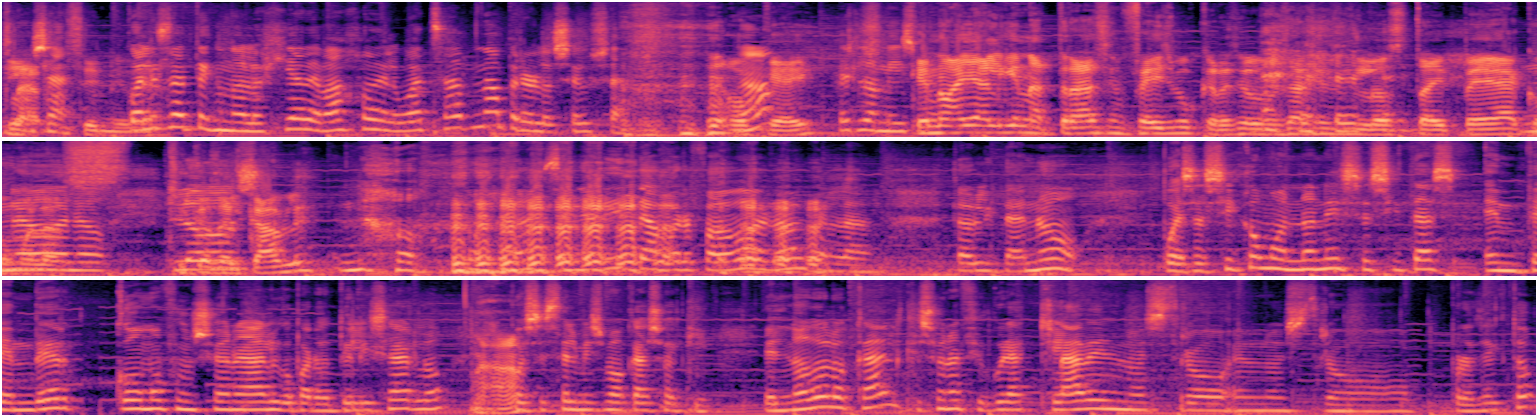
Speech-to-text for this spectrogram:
Claro, o sea, ¿cuál es la tecnología debajo del WhatsApp? No, pero lo sé usar. ¿no? Es lo mismo. Que no hay alguien atrás en Facebook que recibe mensajes y los typea como las no. chicas del cable. No, señorita, por favor, ¿no? Con la tablita. No. Pues así como no necesitas entender cómo funciona algo para utilizarlo, pues es el mismo caso aquí. El nodo local, que es una figura clave en nuestro, en nuestro proyecto,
